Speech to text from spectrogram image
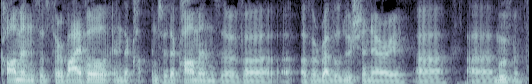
commons of survival in the, into the commons of, of a revolutionary movement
